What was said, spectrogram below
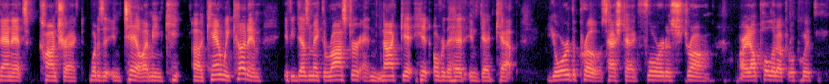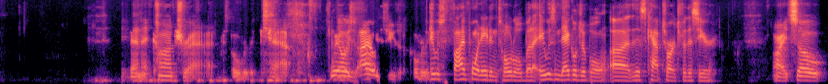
Vannett's contract? What does it entail? I mean, can, uh, can we cut him if he doesn't make the roster and not get hit over the head in dead cap? You're the pros. Hashtag Florida strong. All right, I'll pull it up real quick. Vannett contract over the cap. We always, was, I always use it over the. It was five point eight in total, but it was negligible. Uh, this cap charge for this year. All right, so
